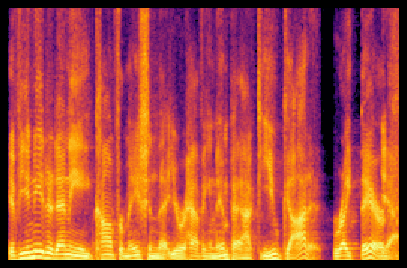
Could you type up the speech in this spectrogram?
If you needed any confirmation that you're having an impact, you got it right there. Yeah.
